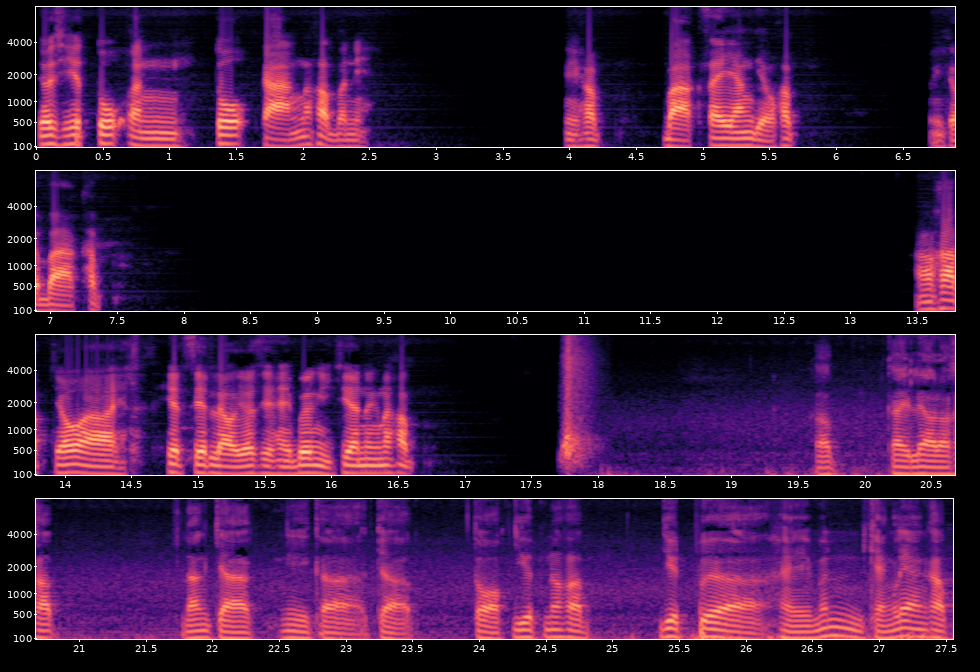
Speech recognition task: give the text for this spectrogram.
เดี๋ยวสิเฮ็ดโต๊ะอันโต๊ะกลางนะครับบัดนี้ นี่ครับ บากใส่อย่างเดียวครับนี่ก็บากครับเอาครับเดี๋ยวอ่าเฮ็ดเสร็จแล้วเดี๋ยวสิให้เบิ่งอีกเทียหนึงนะครับ ครับใกล้แล้วแล้วครับ หลังจากนี่ก็จะตอกยึดนะครับ ยึดเพื่อให้มันแข็งแรงครับ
